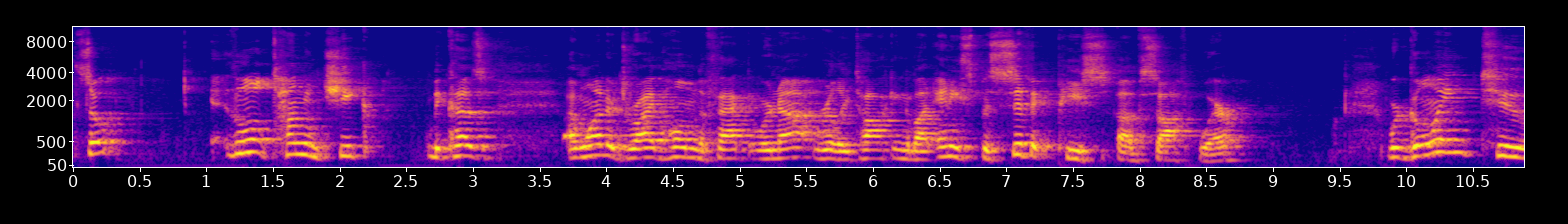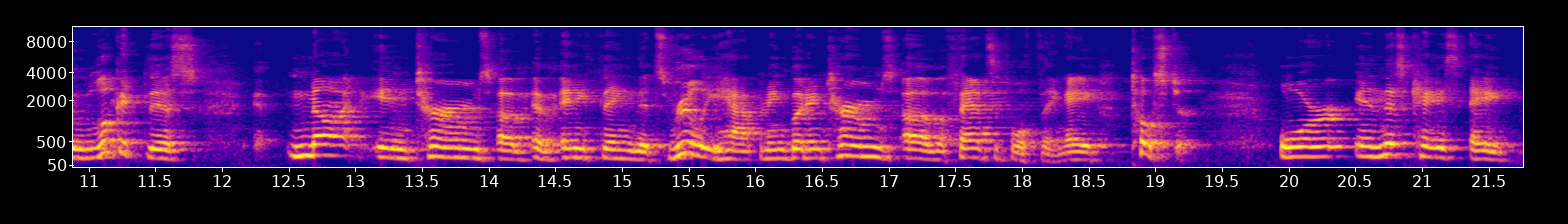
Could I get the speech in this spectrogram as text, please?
So, a little tongue-in-cheek, because I want to drive home the fact that we're not really talking about any specific piece of software. We're going to look at this not in terms of, of anything that's really happening, but in terms of a fanciful thing, a toaster, or in this case, a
